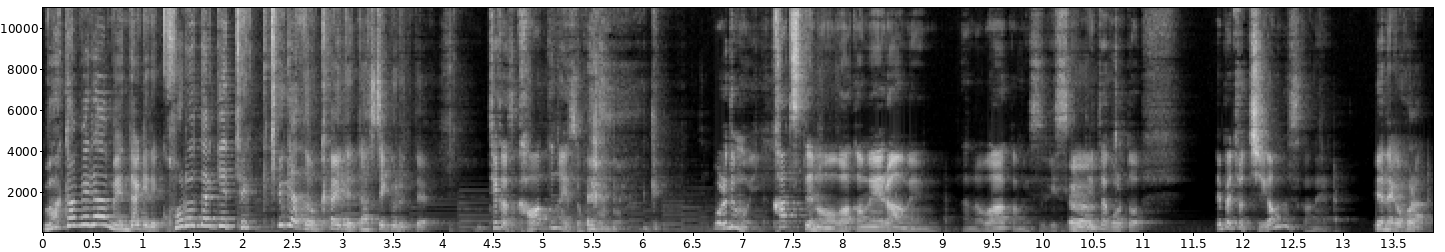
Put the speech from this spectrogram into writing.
わかめラーメンだけでこれだけ手手数を書いて出してくるって。手数変わってないですよ、ほとんど。これでも、かつてのわかめラーメン、あの、わかめ好き好きって言った頃と、やっぱりちょっと違うんですかね。いや、なんかほら、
